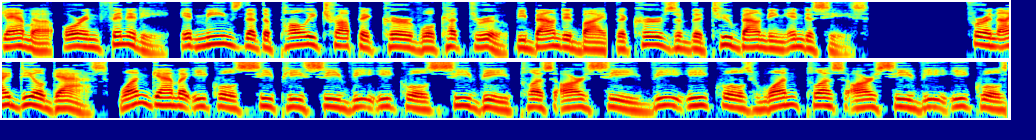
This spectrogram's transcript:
gamma, or infinity, it means that the polytropic curve will cut through be bounded by the curves of the two bounding indices. For an ideal gas, 1 gamma equals CpCv equals Cv plus RCv equals 1 plus RCv equals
